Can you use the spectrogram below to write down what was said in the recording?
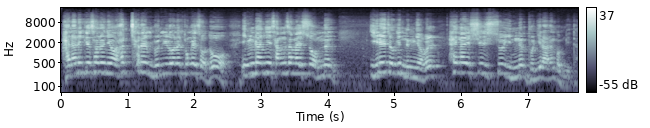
하나님께서는요, 하찮은 물건을 통해서도 인간이 상상할 수 없는 이례적인 능력을 행하실 수 있는 분이라는 겁니다.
